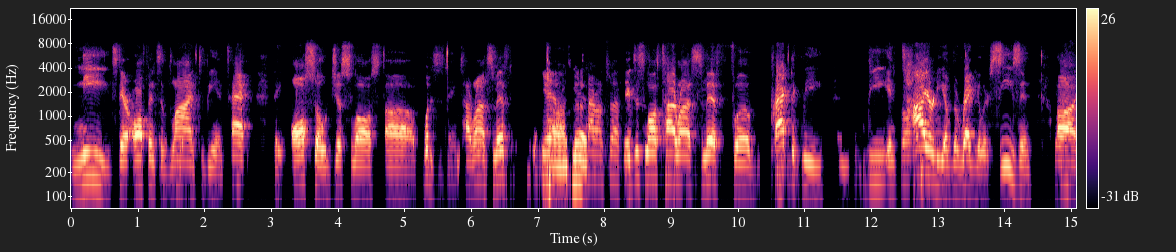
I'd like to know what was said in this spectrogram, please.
needs their offensive line to be intact. They also just lost uh, what is his name? Tyron Smith. Yeah, Tyron Smith. Tyron Smith. They just lost Tyron Smith for practically the entirety of the regular season. Uh,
